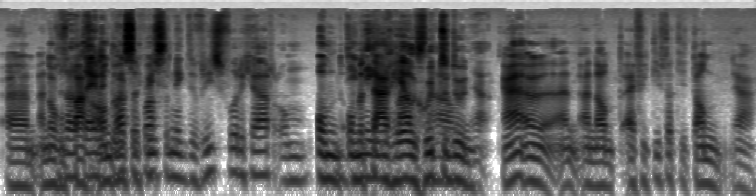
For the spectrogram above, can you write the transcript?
ehm, en nog Dus een paar andere was circuits. voor Nick de Vries vorig jaar om, Om, om het daar heel goed te doen. Ja. Ja, en, en dan effectief dat hij het dan ja,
